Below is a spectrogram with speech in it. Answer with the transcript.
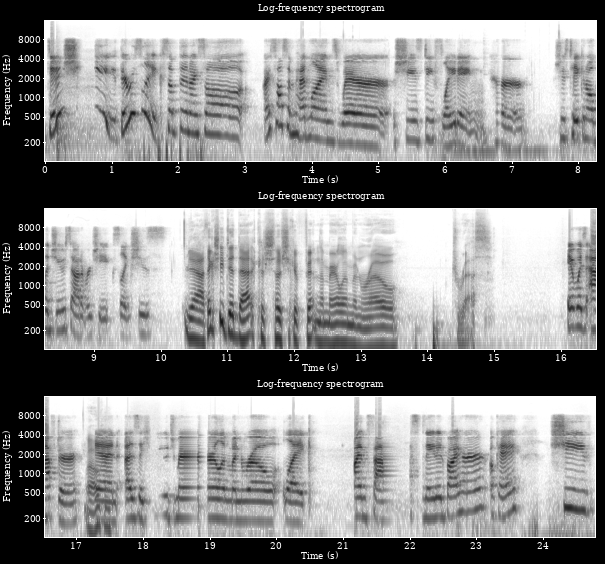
Didn't she? There was like something I saw. I saw some headlines where she's deflating her. She's taking all the juice out of her cheeks. Like she's. yeah i think she did that because so she could fit in the marilyn monroe dress It was after, Oh, okay. and as a huge Marilyn Monroe, like I'm fascinated by her. Okay, she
